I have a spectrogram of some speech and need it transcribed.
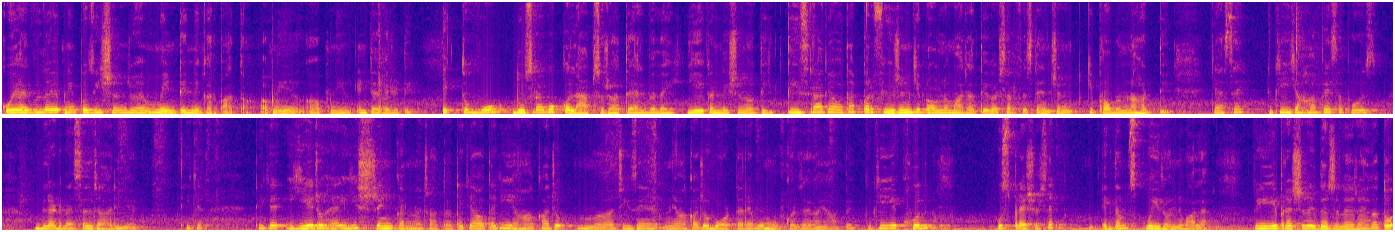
कोई एल्वेलाई अपनी पोजीशन जो है वो मेंटेन नहीं कर पाता, अपनी अपनी इंटेग्रिटी एक तो वो, दूसरा वो कोलैप्स हो जाता है एल्वेलाई ये कंडीशन होती है. तीसरा क्या होता है? परफ्यूजन की प्रॉब्लम आ जाती है अगर सरफेस टेंशन की प्रॉब्लम ना हटती. कैसे? क्योंकि यहाँ पे सपोज़ ब्लड वेसल जा रही है, ठीक है? ठीक है? ये जो है, ये श्रिंक करना चाहता है. तो क्या होता है कि यहाँ का जो चीज़ें यहाँ का जो वाटर है वो मूव कर जाएगा यहाँ पे. क्योंकि ये खुद उस प्रेशर से एकदम स्क्वीज़ होने वाला है। तो ये प्रेशर इधर चला जाएगा तो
